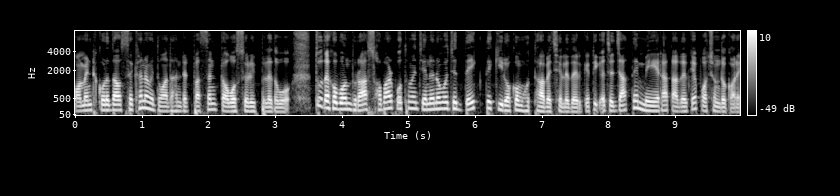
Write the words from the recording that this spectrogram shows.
কমেন্ট করে দাও। সেখানে আমি তোমাদের হান্ড্রেড পার্সেন্ট অবশ্যই রিপ্লাই দেবো। তো দেখো বন্ধুরা, সবার প্রথমে জেনে নেব যে দেখতে কীরকম হতে হবে ছেলেদেরকে, ঠিক আছে? যাতে মেয়েরা তাদেরকে পছন্দ করে।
